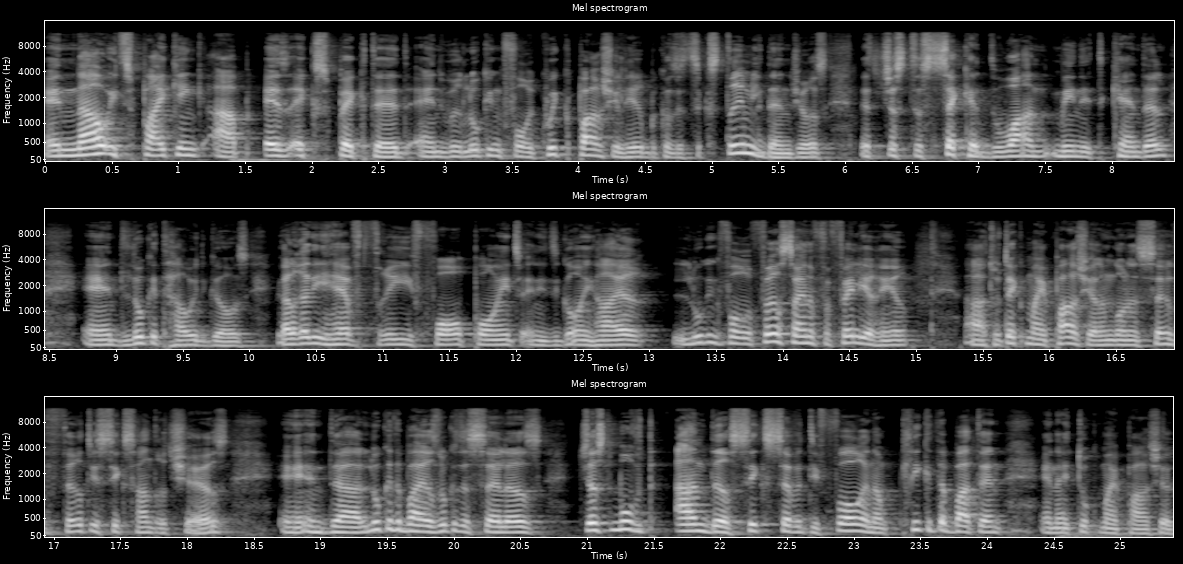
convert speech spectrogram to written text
And now it's spiking up as expected and we're looking for a quick partial here because it's extremely dangerous. That's just a second one minute candle and look at how it goes. We already have three, four points and it's going higher. Looking for a first sign of a failure here uh, to take my partial. I'm going to sell 3,600 shares and uh, look at the buyers, look at the sellers, just moved under 674 and I'm clicking the button and I took my partial.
